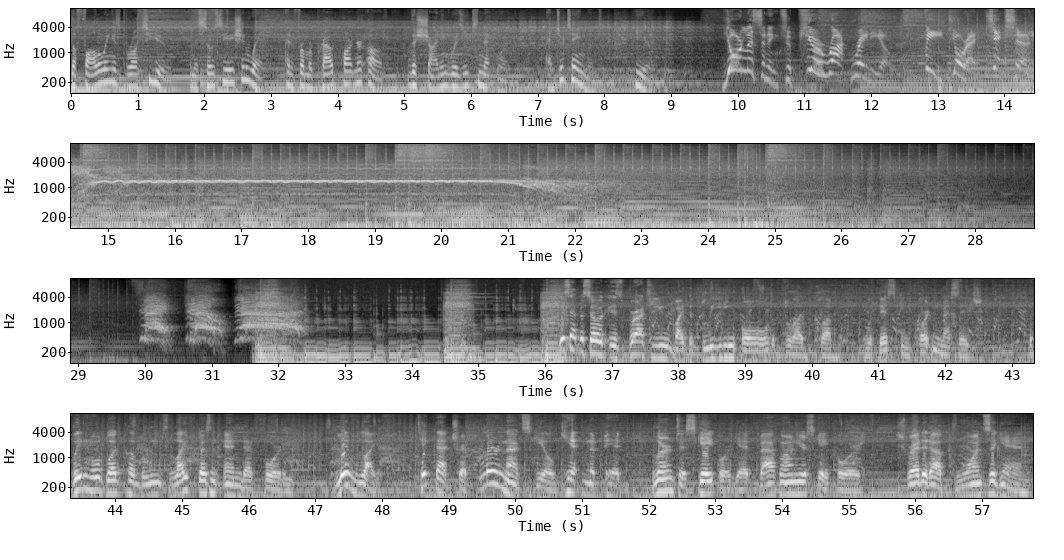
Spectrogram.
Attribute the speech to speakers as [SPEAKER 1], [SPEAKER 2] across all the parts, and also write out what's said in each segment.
[SPEAKER 1] The following is brought to you in association with and from a proud partner of the Shining Wizards Network. Entertainment here.
[SPEAKER 2] You're listening to Pure Rock Radio. Feed your addiction.
[SPEAKER 3] This episode is brought to you by the Bleeding Old Blood Club with this important message. The Bleeding Old Blood Club believes life doesn't end at 40. Live life. Take that trip. Learn that skill. Get in the pit. Learn to skate or get back on your skateboard. Shred it up once again.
